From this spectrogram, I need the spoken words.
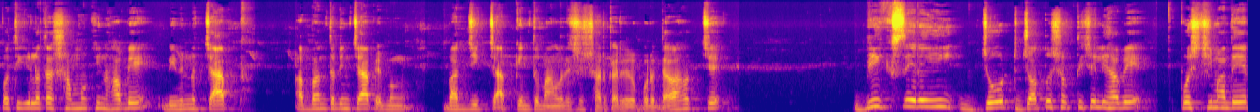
প্রতিকূলতার সম্মুখীন হবে, বিভিন্ন চাপ অভ্যন্তরীণ চাপ এবং বাহ্যিক চাপ কিন্তু বাংলাদেশের সরকারের ওপরে দেওয়া হচ্ছে। ব্রিক্সের এই জোট যত শক্তিশালী হবে, পশ্চিমাদের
